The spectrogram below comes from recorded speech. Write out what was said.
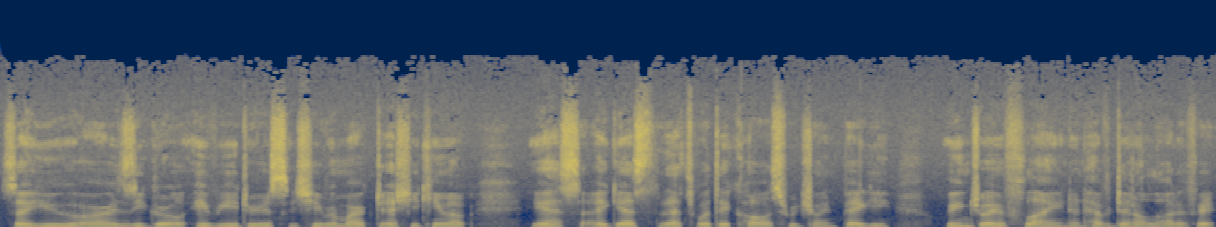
So you are the girl aviators? she remarked as she came up. Yes, I guess that's what they call us, rejoined Peggy. We enjoy flying and have done a lot of it.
